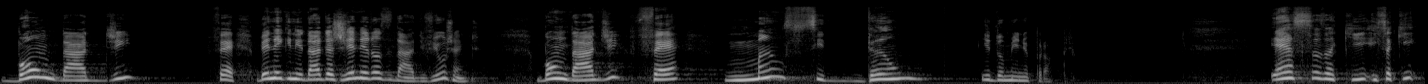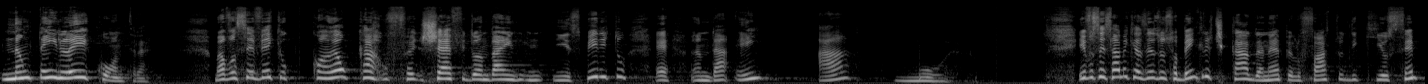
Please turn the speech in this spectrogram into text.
bondade, fé. Benignidade é generosidade, viu, gente? Bondade, fé, mansidão e domínio próprio. Essas aqui, isso aqui não tem lei contra. Mas você vê que o, qual é o carro-chefe do andar em, em espírito? É andar em amor. E vocês sabem que às vezes eu sou bem criticada, né, pelo fato de que eu sempre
